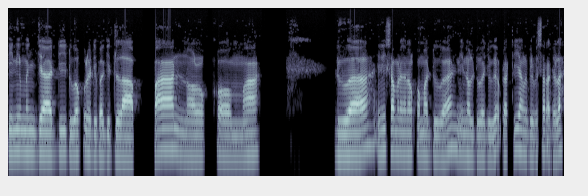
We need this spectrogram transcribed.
ini menjadi 20 dibagi 8 0,2 ini sama dengan 0,2 ini 0,2 juga berarti yang lebih besar adalah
